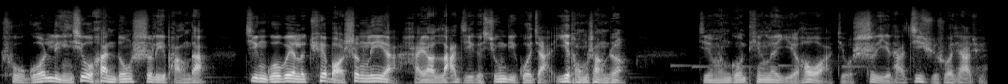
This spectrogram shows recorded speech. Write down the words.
楚国领袖汉东势力庞大，晋国为了确保胜利啊，还要拉几个兄弟国家一同上阵。”晋文公听了以后啊，就示意他继续说下去。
